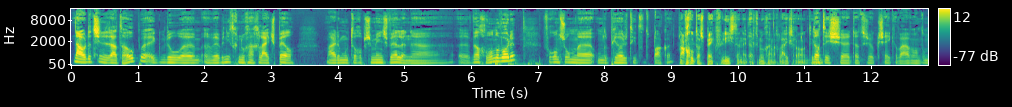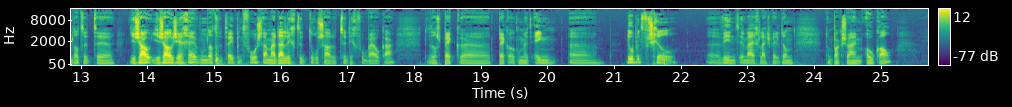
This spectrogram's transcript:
Nou, dat is inderdaad te hopen. Ik bedoel, eh, we hebben niet genoeg aan gelijk spel. Maar er moet toch op zijn minst wel, een, eh, eh, wel gewonnen worden. Voor ons om, eh, om de periodetitel te pakken. Nou goed, als PEC verliest, dan heb je genoeg aan de gelijkspel natuurlijk. Dat is, dat is ook zeker waar. Want omdat het, je, zou, je zou zeggen, omdat we twee punten voor staan, maar daar ligt het doelsaldo te dicht voor bij elkaar. Dat als PEC, eh PEC ook al met één doelpuntverschil wint en wij gelijk spelen, dan, dan pakken zij hem ook al.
